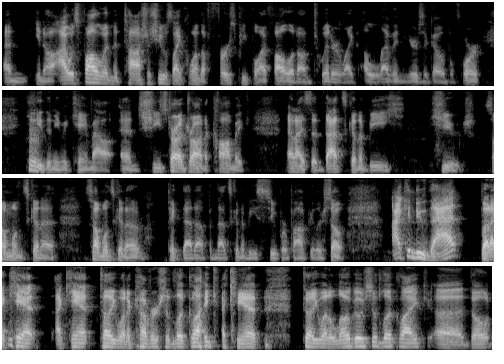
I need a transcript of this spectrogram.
and you know I was following Natasha. She was like one of the first people I followed on Twitter like 11 years ago before Hmm. Heathen even came out, and she started drawing a comic, and I said that's gonna be huge. Someone's gonna someone's gonna pick that up, and that's gonna be super popular. So I can do that, but I can't I can't tell you what a cover should look like. I can't tell you what a logo should look like. Uh, don't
